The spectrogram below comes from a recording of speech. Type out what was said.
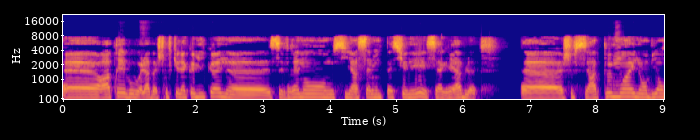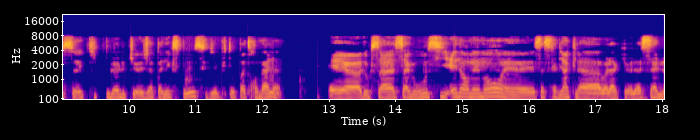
Euh, après, bon voilà, bah, je trouve que la Comic Con euh, c'est vraiment aussi un salon de passionnés et c'est agréable. Euh, je trouve que c'est un peu moins une ambiance qui coulole que Japan Expo, ce qui est plutôt pas trop mal. Et euh, donc ça, ça grossit énormément et ça serait bien que la voilà que la salle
